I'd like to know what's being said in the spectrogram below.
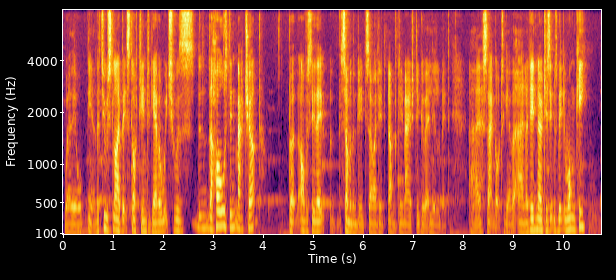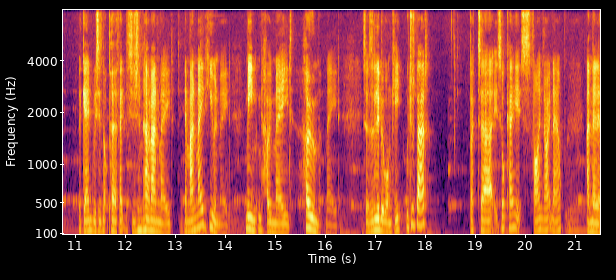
where they all, you know, the two slide bits slot in together, which was the, holes didn't match up, but obviously they some of them did, so I did I did manage to do it a little bit. Uh, so that got together, and I did notice it was a bit wonky Again, this is not perfect. This is man-made. Yeah, man-made, human-made. Me, homemade, home-made. So it's a little bit wonky, which was bad, but uh, it's okay. It's fine right now. And then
